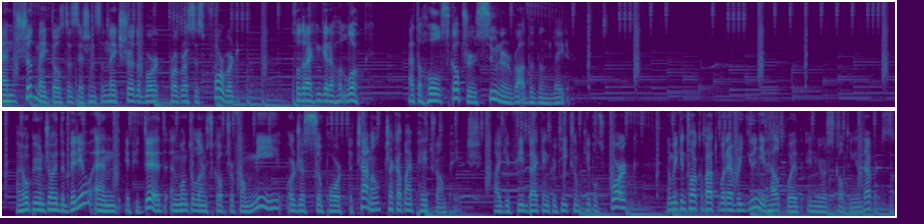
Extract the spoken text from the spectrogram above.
and should make those decisions and make sure the work progresses forward so that I can get a look at the whole sculpture sooner rather than later. I hope you enjoyed the video and if you did and want to learn sculpture from me or just support the channel, check out my Patreon page. I give feedback and critiques on people's work and we can talk about whatever you need help with in your sculpting endeavors.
